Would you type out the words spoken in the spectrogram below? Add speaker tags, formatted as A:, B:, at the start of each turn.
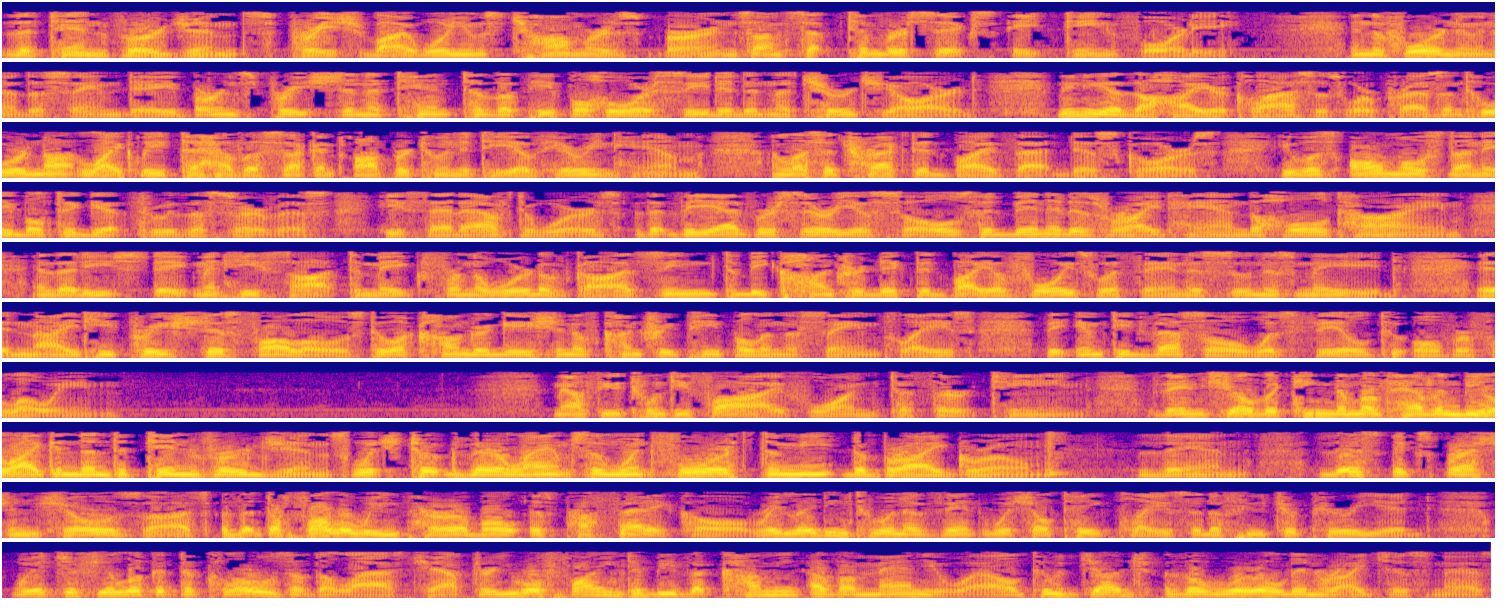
A: The Ten Virgins, preached by William Chalmers Burns on September 6, 1840. In the forenoon of the same day, Burns preached in a tent to the people who were seated in the churchyard. Many of the higher classes were present who were not likely to have a second opportunity of hearing him, unless attracted by that discourse. He was almost unable to get through the service. He said afterwards that the adversary of souls had been at his right hand the whole time, and that each statement he sought to make from the Word of God seemed to be contradicted by a voice within as soon as made made. At night he preached as follows to a congregation of country people in the same place. The emptied vessel was filled to overflowing. Matthew 25, 1 to 13. Then shall the kingdom of heaven be likened unto ten virgins, which took their lamps and went forth to meet the bridegroom then. This expression shows us that the following parable is prophetical, relating to an event which shall take place at a future period, which, if you look at the close of the last chapter, you will find to be the coming of Emmanuel to judge the world in righteousness.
